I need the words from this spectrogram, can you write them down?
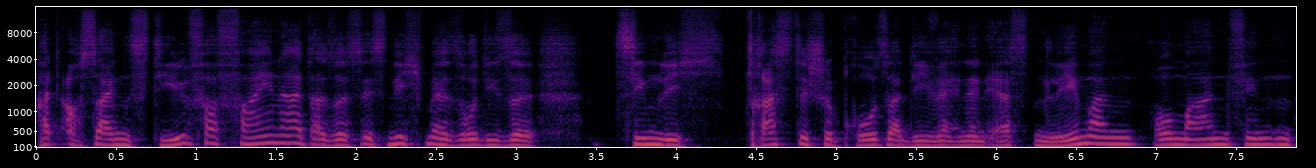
hat auch seinen Stil verfeinert. Also es ist nicht mehr so diese ziemlich drastische Prosa, die wir in den ersten Lehmann-Romanen finden,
